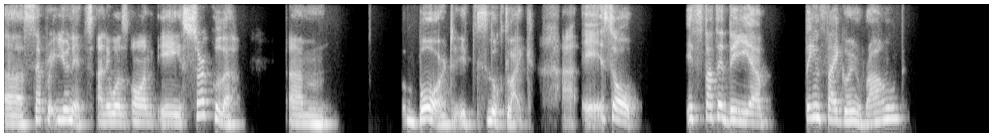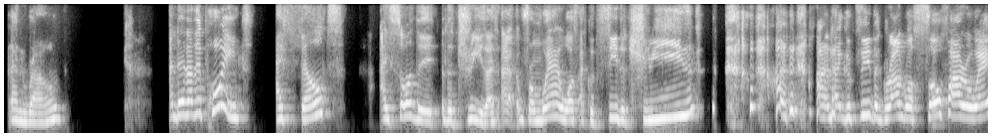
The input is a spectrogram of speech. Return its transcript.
a separate unit and it was on a circular um, board, it looked like. Uh, it, so it started the uh, things started going round and round. And then at the point, I felt I saw the the trees. I, I, from where I was, I could see the trees, and I could see the ground was so far away,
